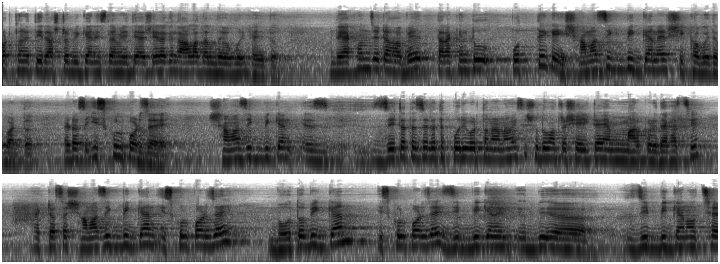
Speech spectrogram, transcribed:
অর্থনীতি, রাষ্ট্রবিজ্ঞান, ইসলামের ইতিহাস, এরা কিন্তু আলাদা আলাদাভাবে পরীক্ষা দিত। কিন্তু এখন যেটা হবে, তারা কিন্তু প্রত্যেকেই সামাজিক বিজ্ঞানের শিক্ষক হতে পারতো। এটা হচ্ছে স্কুল পর্যায়ে। সামাজিক বিজ্ঞান যেটাতে যেটাতে পরিবর্তন আনা হয়েছে, শুধুমাত্র সেইটাই আমি মার্ক করে দেখাচ্ছি। একটা হচ্ছে সামাজিক বিজ্ঞান, স্কুল পর্যায়ে, ভৌত বিজ্ঞান, স্কুল পর্যায়ে জীববিজ্ঞানের জীববিজ্ঞান হচ্ছে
